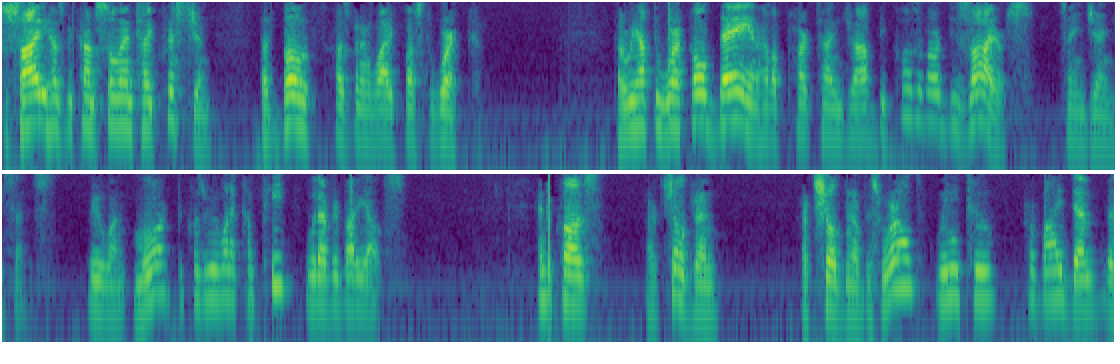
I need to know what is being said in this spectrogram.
Society has become so anti Christian that both husband and wife must work. That we have to work all day and have a part time job because of our desires, St. James says. We want more because we want to compete with everybody else. And because our children are children of this world, we need to provide them the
